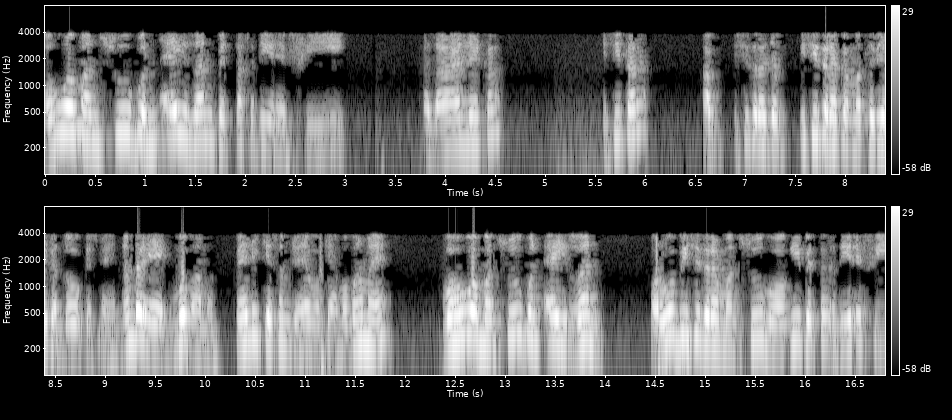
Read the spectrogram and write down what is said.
وہ منصوب ایزن پہ تقدیر فی لے کا اسی طرح، اب اسی طرح جب اسی طرح کا مطلب یہ کہ دو قسمیں ہیں. نمبر ایک، مبہم. پہلی قسم جو ہے وہ کیا مبہم ہے؟ وہ منصوب ایزن اور وہ بھی اسی طرح منصوب ہوگی پہ تقدیر فی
